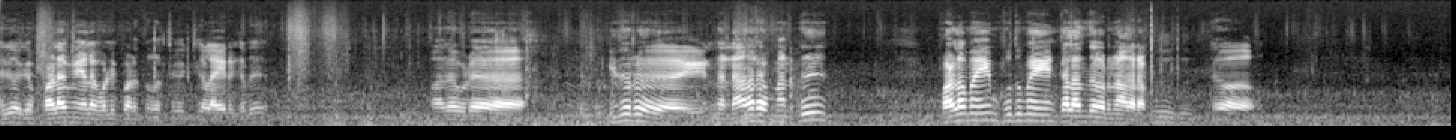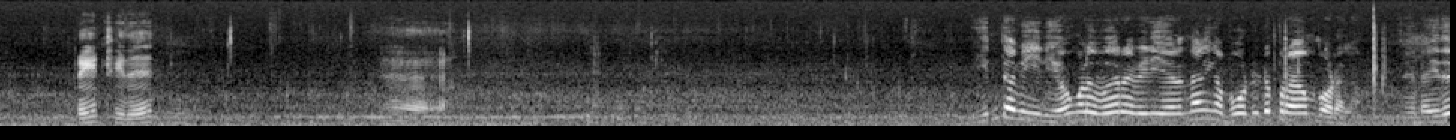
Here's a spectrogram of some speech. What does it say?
இது கொஞ்சம் பழமையில வெளிப்படுத்துகிற சேர்ச்சுகளாக இருக்குது. அதை விட இது ஒரு இந்த நகரம் வந்து பழமையும் புதுமையும் கலந்த ஒரு நகரம். ரேட் இது. இந்த வீடியோ உங்களுக்கு வேற வீடியோ இருந்தால் நீங்கள் போட்டுட்டு பிறகும் போடலாம். இது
